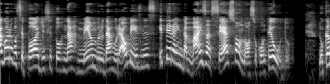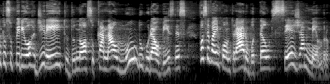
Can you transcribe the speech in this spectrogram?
Agora você pode se tornar membro da Rural Business e ter ainda mais acesso ao nosso conteúdo. No canto superior direito do nosso canal Mundo Rural Business, você vai encontrar o botão Seja Membro.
